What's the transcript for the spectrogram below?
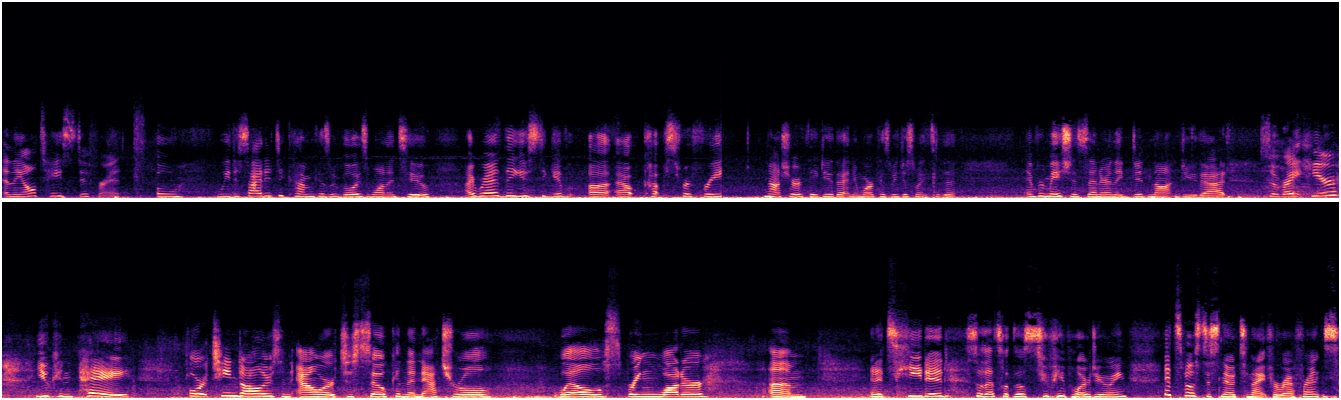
and they all taste different. So we decided to come because we've always wanted to. I read they used to give uh, out cups for free. Not sure if they do that anymore because we just went to the information center and they did not do that. So right here you can pay $14 an hour to soak in the natural well spring water um, and it's heated so that's what those two people are doing. It's supposed to snow tonight for reference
